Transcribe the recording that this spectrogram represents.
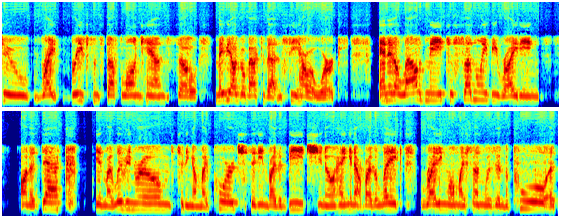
to write briefs and stuff longhand, so maybe I'll go back to that and see how it works. And it allowed me to suddenly be writing on a deck in my living room, sitting on my porch, sitting by the beach, you know, hanging out by the lake, writing while my son was in the pool, at,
